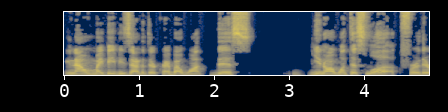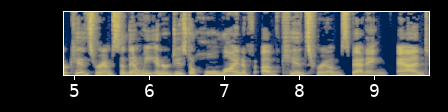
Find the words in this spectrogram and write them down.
now my baby's out of their crib i want this you know, I want this look for their kids' room. So then we introduced a whole line of, of kids' rooms bedding and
